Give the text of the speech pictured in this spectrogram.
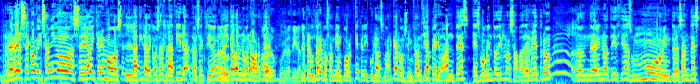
Reverse Comics, amigos. Eh, hoy tenemos la tira de cosas, la tira, la sección Claro. dedicada al noveno arte. Claro, porque la tira. Le preguntaremos también por qué películas marcaron su infancia, pero antes es momento de irnos a Bade Retro, Ah. donde hay noticias muy interesantes.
